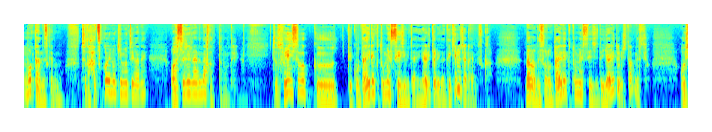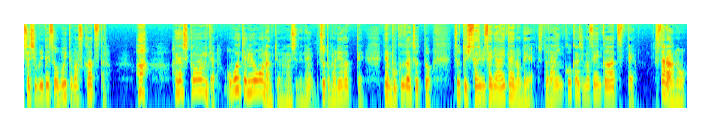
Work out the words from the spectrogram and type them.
思ったんですけども、ちょっと初恋の気持ちがね、忘れられなかったので、ちょっと Facebook ってこうダイレクトメッセージみたいなやり取りができるじゃないですか。なのでそのダイレクトメッセージでやり取りしたんですよ。お久しぶりです。覚えてますか？っつったら、あ林くんみたいな。覚えてるよなんていう話でね、ちょっと盛り上がって。で、僕がちょっと、ちょっと久々に会いたいので、ちょっと LINE 交換しませんか？つって。そしたら、あの、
